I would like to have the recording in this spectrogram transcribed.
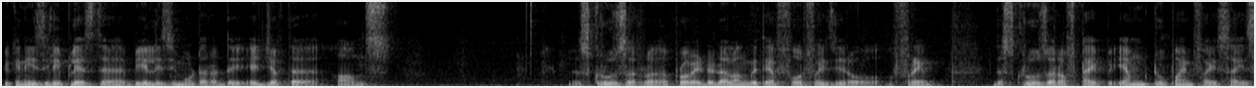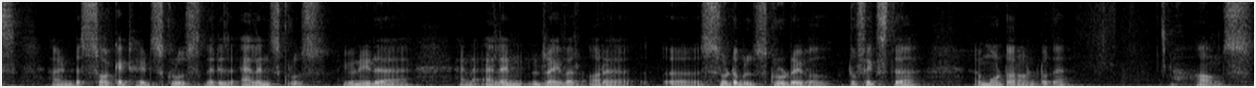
You can easily place the BLDC motor at the edge of the arms. The screws are uh, provided along with F450 frame. The screws are of type M2.5 size and socket head screws that is Allen screws. You need a an Allen driver or a, a suitable screwdriver to fix the motor onto the arms.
